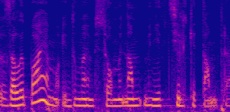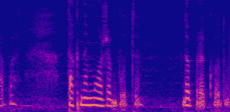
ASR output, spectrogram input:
залипаємо і думаємо, все, ми- нам, мені тільки там треба. Так не може бути, до прикладу.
